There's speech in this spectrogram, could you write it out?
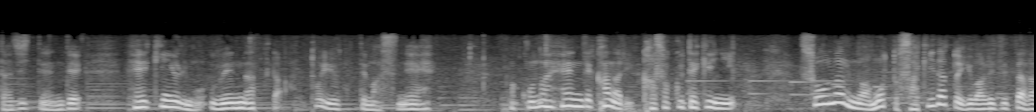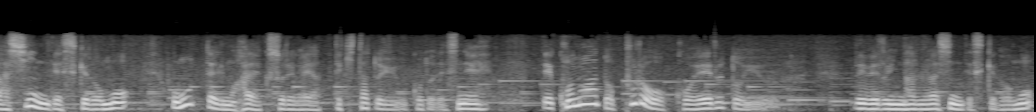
た時点で平均よりも上になったと言ってますね。まあ、この辺でかなり加速的にそうなるのはもっと先だと言われてたらしいんですけども思ったよりも早くそれがやってきたということですね。でこのあとプロを超えるというレベルになるらしいんですけども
